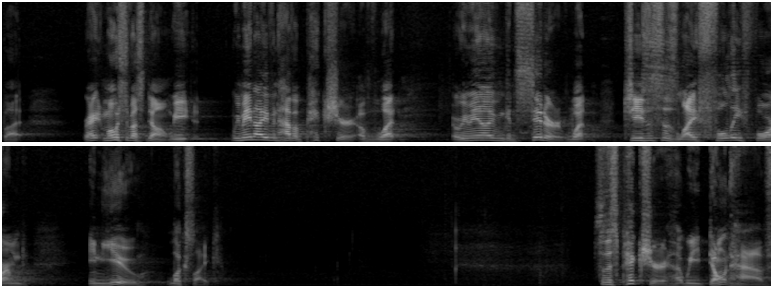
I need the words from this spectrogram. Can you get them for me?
but right, most of us don't. We, we may not even have a picture of what or we may not even consider what Jesus' life fully formed in you looks like. So, this picture that we don't have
